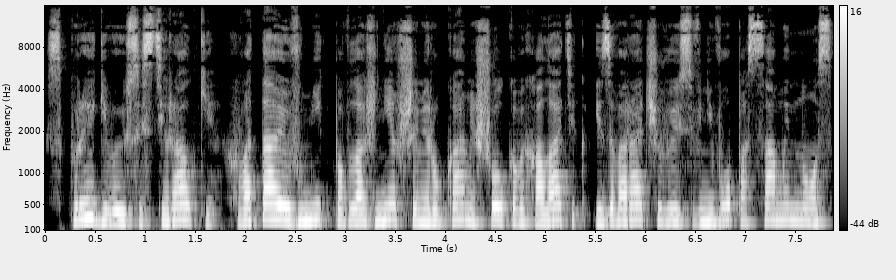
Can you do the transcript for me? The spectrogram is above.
Спрыгиваю со стиралки, хватаю вмиг повлажневшими руками шелковый халатик и заворачиваюсь в него по самый нос,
